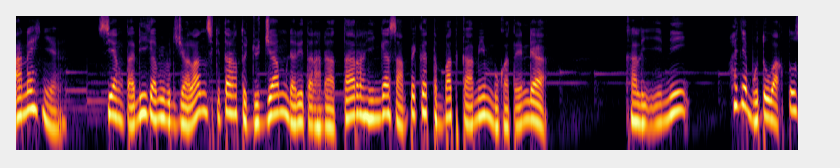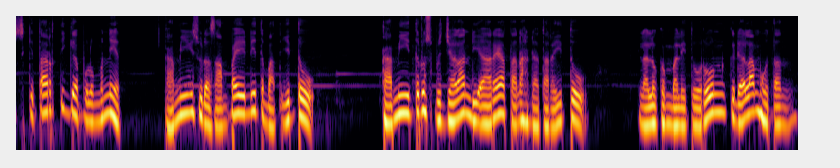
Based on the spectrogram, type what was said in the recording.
Anehnya, siang tadi kami berjalan sekitar 7 jam dari tanah datar hingga sampai ke tempat kami membuka tenda. Kali ini hanya butuh waktu sekitar 30 menit. Kami sudah sampai di tempat itu. Kami terus berjalan di area tanah datar itu, lalu kembali turun ke dalam hutan.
